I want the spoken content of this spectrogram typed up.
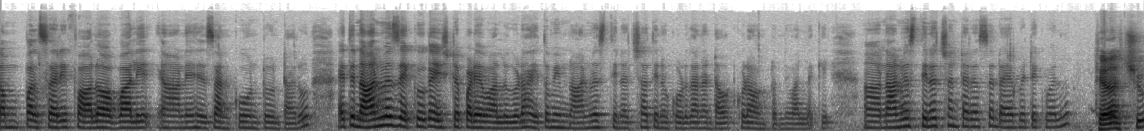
కంపల్సరీ ఫాలో అవ్వాలి అనేసి అనుకుంటూ ఉంటారు. అయితే నాన్ వెజ్ ఎక్కువగా ఇష్టపడే వాళ్ళు కూడా అయితే మేము నాన్ వెజ్ తినొచ్చా తినకూడదా? అన్న డౌట్ కూడా ఉంటుంది వాళ్ళకి. నాన్ వెజ్ తినొచ్చు అంటారా సార్ డయాబెటిక్ వాళ్ళు? తినచ్చు.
